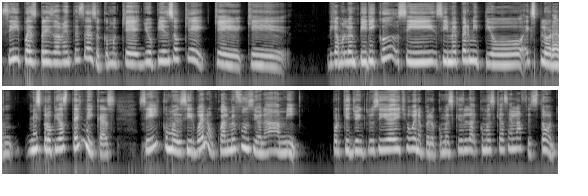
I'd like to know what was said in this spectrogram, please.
Sí, pues precisamente es eso, como que yo pienso que, que digamos, lo empírico sí, sí me permitió explorar mis propias técnicas, ¿sí? Como decir, bueno, ¿cuál me funciona a mí? Porque yo inclusive he dicho, bueno, pero ¿cómo es que, es la, cómo es que hacen la festón?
